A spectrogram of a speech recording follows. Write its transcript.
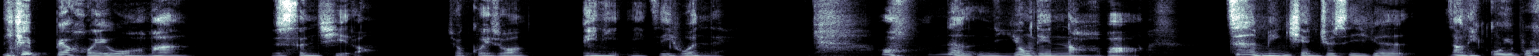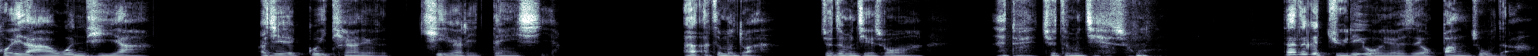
你可以不要回我吗？”就生气了，就鬼说：“哎，你你自己问的。哦，那你用点脑好不好？这很明显就是一个让你故意不回答问题呀、而且鬼听到有气在里等死啊！啊，这么短，就这么结束吗？哎，对，就这么结束。但这个举例我觉得是有帮助的、啊。”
